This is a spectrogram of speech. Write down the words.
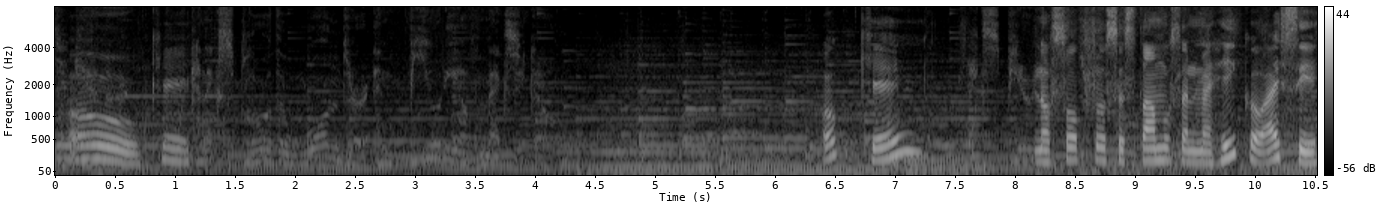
Together, Okay. we can explore the wonder and beauty of Mexico. Okay. Nosotros estamos en Mexico. I see.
